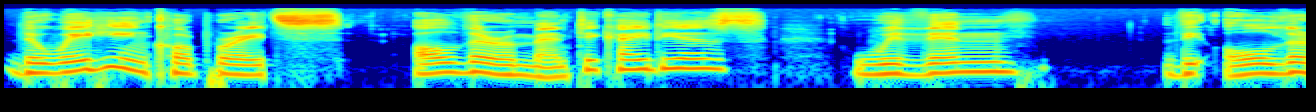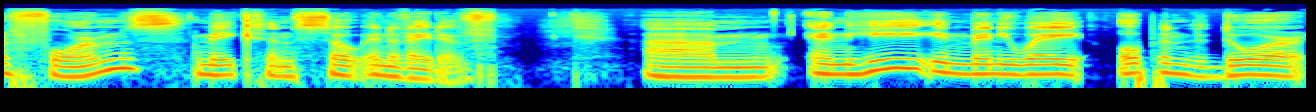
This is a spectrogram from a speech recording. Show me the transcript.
the way he incorporates all the romantic ideas within the older forms makes him so innovative. Um, and he, in many way, opened the door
